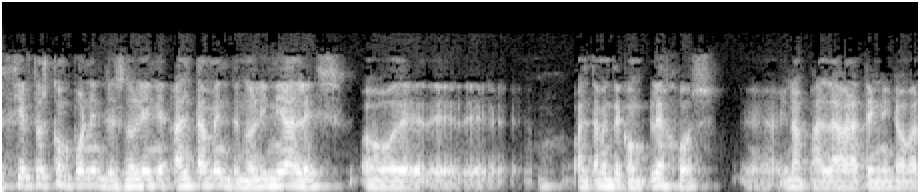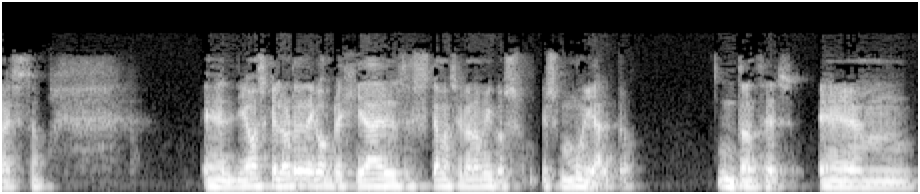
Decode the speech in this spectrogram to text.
ciertos componentes altamente no lineales o de, altamente complejos, eh, hay una palabra técnica para esto, digamos que el orden de complejidad de los sistemas económicos es muy alto. Entonces, em,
